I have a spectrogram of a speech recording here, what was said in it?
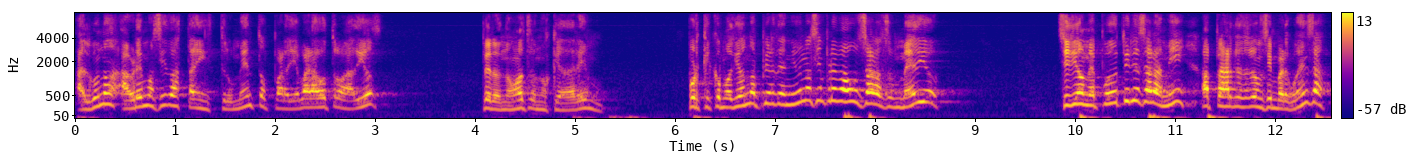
algunos habremos sido hasta instrumentos para llevar a otros a Dios, pero nosotros nos quedaremos. Porque como Dios no pierde ni uno, siempre va a usar a sus medios. Si Dios me puede utilizar a mí, a pesar de ser un sinvergüenza.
